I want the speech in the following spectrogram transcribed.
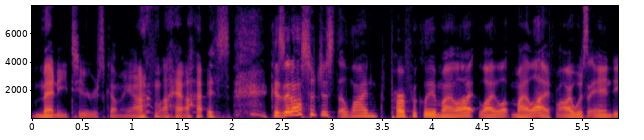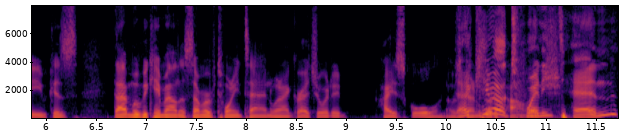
many tears coming out of my eyes because it also just aligned perfectly in my life. Li- my life, I was Andy because that movie came out in the summer of 2010 when I graduated high school and I was That going to came go to out 2010.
